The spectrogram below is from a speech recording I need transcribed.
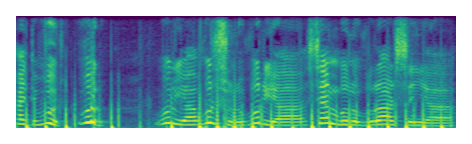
Hadi vur, vur. Vur ya, vur şunu, vur ya. Sen bunu vurarsın ya.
